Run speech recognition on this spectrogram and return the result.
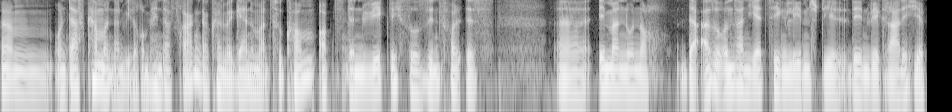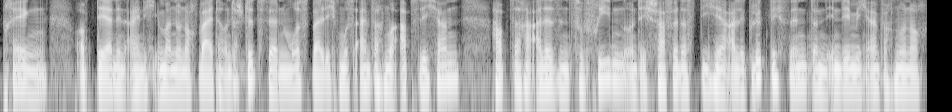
ähm, und das kann man dann wiederum hinterfragen, da können wir gerne mal zu kommen, ob es denn wirklich so sinnvoll ist, äh, immer nur noch, da, also unseren jetzigen Lebensstil, den wir gerade hier prägen, ob der denn eigentlich immer nur noch weiter unterstützt werden muss, weil ich muss einfach nur absichern, Hauptsache alle sind zufrieden und ich schaffe, dass die hier alle glücklich sind, dann indem ich einfach nur noch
